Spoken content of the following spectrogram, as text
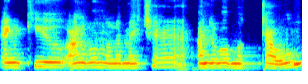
Thank you, Honorable Molomecha. Honorable Motaung.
